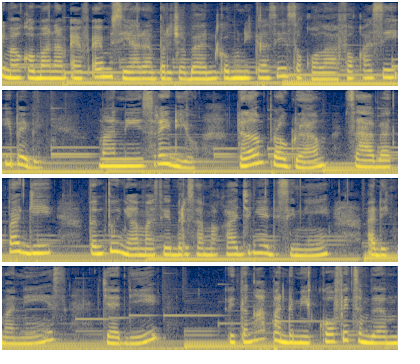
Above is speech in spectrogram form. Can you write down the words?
105,6 FM siaran percobaan komunikasi sekolah vokasi IPB. Manis Radio dalam program Sahabat Pagi. Tentunya masih bersama Kajeng ya di sini, adik manis. Jadi, di tengah pandemi COVID-19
